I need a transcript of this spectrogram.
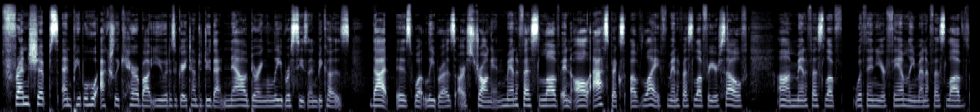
friendships and people who actually care about you. It is a great time to do that now during Libra season because that is what Libras are strong in. Manifest love in all aspects of life, manifest love for yourself, um, manifest love within your family, manifest love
